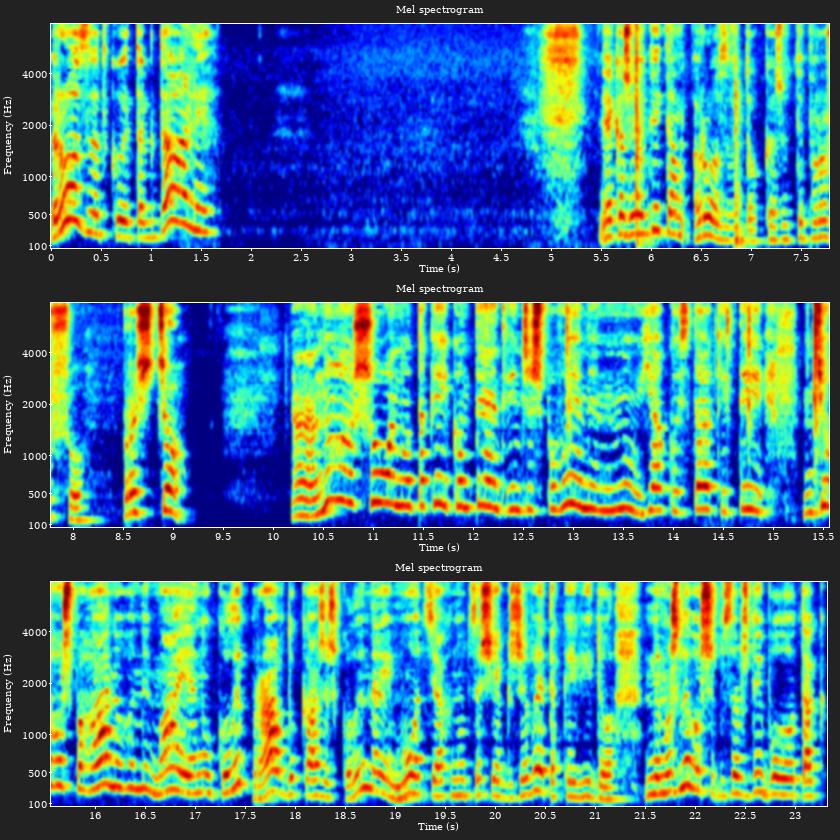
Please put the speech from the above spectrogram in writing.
розвитку і так далі. Я кажу, який там розвиток? Кажу, ти про що? Про що? А, ну, а що, ну такий контент, він же ж повинен ну, якось так іти. Нічого ж поганого немає. Ну, коли правду кажеш, коли на емоціях, ну це ж як живе таке відео. Неможливо, щоб завжди було так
